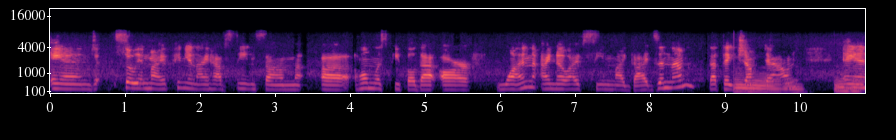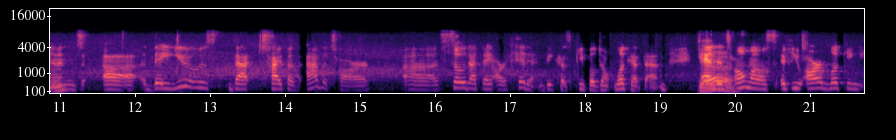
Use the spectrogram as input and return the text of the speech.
And so, in my opinion, I have seen some uh, homeless people that are one, I know I've seen my guides in them that they jump down Mhm. and uh, they use that type of avatar uh, so that they are hidden because people don't look at them. And it's almost, if you are looking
